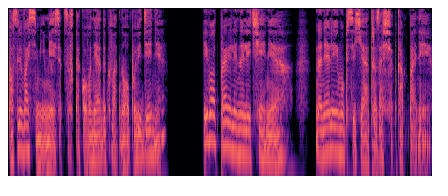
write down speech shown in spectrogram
После восьми месяцев такого неадекватного поведения его отправили на лечение, наняли ему психиатра за счет компании.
